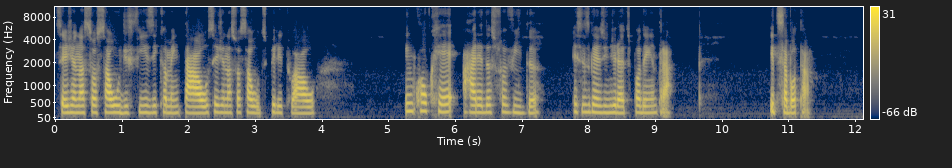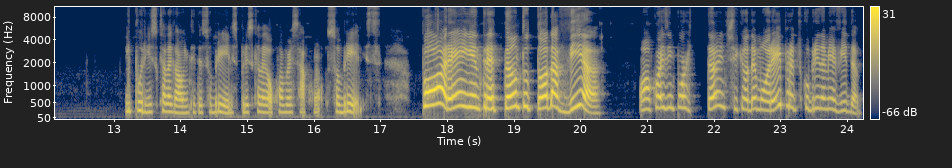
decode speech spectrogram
seja na sua saúde física, mental, seja na sua saúde espiritual, em qualquer área da sua vida, esses ganhos indiretos podem entrar e te sabotar. E por isso que é legal entender sobre eles, por isso que é legal conversar com, sobre eles. Porém, entretanto, todavia, uma coisa importante que eu demorei para descobrir na minha vida.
